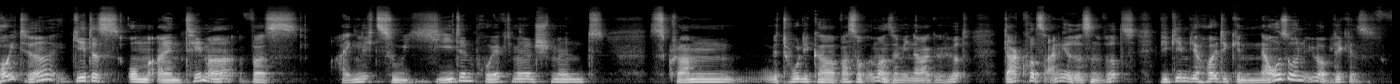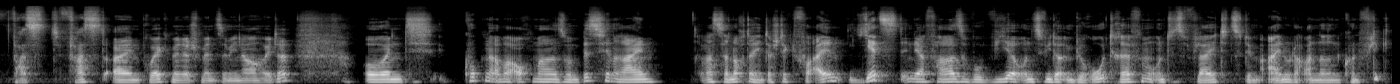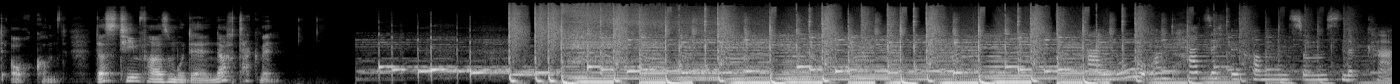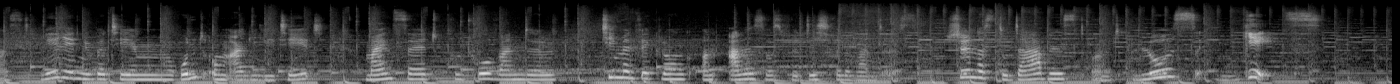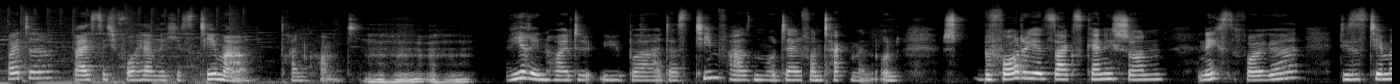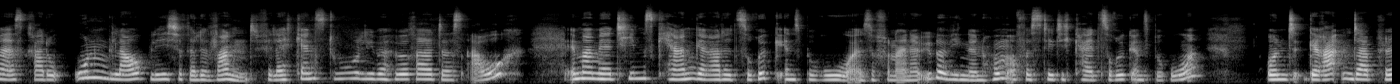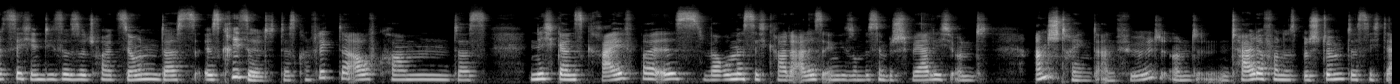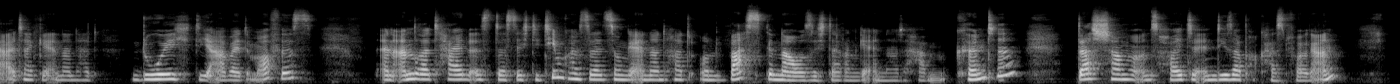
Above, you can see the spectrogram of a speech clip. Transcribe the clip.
Heute geht es um ein Thema, was eigentlich zu jedem Projektmanagement, Scrum, Methodika, was auch immer Seminar gehört, da kurz angerissen wird. Wir geben dir heute genauso einen Überblick, es ist fast, fast ein Projektmanagement-Seminar heute und gucken aber auch mal so ein bisschen rein, was da noch dahinter steckt. Vor allem jetzt in der Phase, wo wir uns wieder im Büro treffen und es vielleicht zu dem ein oder anderen Konflikt auch kommt. Das Teamphasenmodell nach Tuckman. Hallo und herzlich willkommen zum Snipcast. Wir reden über Themen rund um Agilität, Mindset, Kulturwandel, Teamentwicklung und alles, was für dich relevant ist. Schön, dass du da bist und los geht's! Heute weiß ich vorher, welches Thema drankommt. Mhm, mhm. Wir reden heute über das Teamphasenmodell von Tuckman. Und bevor du jetzt sagst, kenne ich schon, nächste Folge, dieses Thema ist gerade unglaublich relevant. Vielleicht kennst du, lieber Hörer, das auch. Immer mehr Teams kehren gerade zurück ins Büro, also von einer überwiegenden Homeoffice-Tätigkeit zurück ins Büro und geraten da plötzlich in diese Situation, dass es kriselt, dass Konflikte aufkommen, dass nicht ganz greifbar ist, warum es sich gerade alles irgendwie so ein bisschen beschwerlich und anstrengend anfühlt. Und ein Teil davon ist bestimmt, dass sich der Alltag geändert hat durch die Arbeit im Office. Ein anderer Teil ist, dass sich die Teamkonstellation geändert hat und was genau sich daran geändert haben könnte, das schauen wir uns heute in dieser Podcast-Folge an.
